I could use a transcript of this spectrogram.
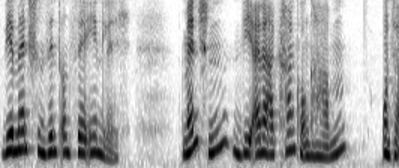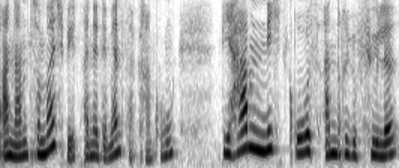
wir Menschen sind uns sehr ähnlich. Menschen, die eine Erkrankung haben, unter anderem zum Beispiel eine Demenzerkrankung, die haben nicht groß andere Gefühle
